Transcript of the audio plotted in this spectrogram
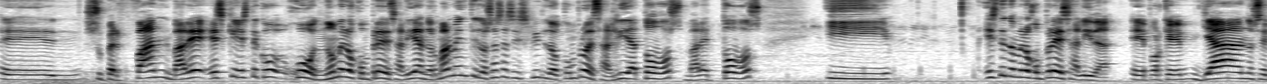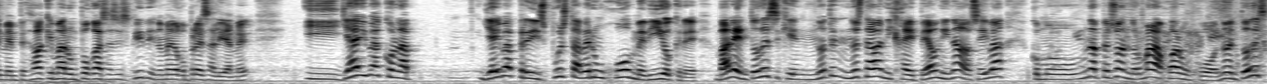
eh, super fan, ¿vale? Es que este juego no me lo compré de salida. Normalmente los Assassin's Creed lo compro de salida, todos, ¿vale? Todos. Y... Este no me lo compré de salida, eh, porque ya, no sé, me empezó a quemar un poco Assassin's Creed y no me lo compré de salida. Y ya iba con la ya iba predispuesto a ver un juego mediocre, ¿vale? Entonces que no, no estaba ni hypeado ni nada, o sea, iba como una persona normal a jugar un juego, ¿no? Entonces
